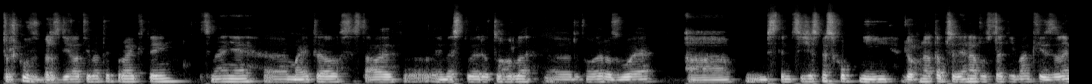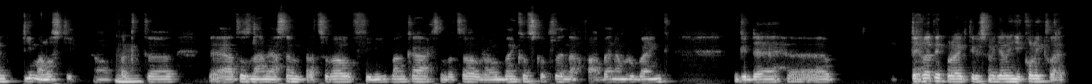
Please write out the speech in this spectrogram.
trošku zbrzdila tyhle ty projekty. Nicméně majitel se stále investuje do tohohle, do tohohle rozvoje a myslím si, že jsme schopní dohnat a předehnat ostatní banky vzhledem k té malosti. Jo. Mm. Fakt, eh, já to znám, já jsem pracoval v jiných bankách, jsem pracoval v Royal Bank of Scotland a v ABN AMRO Bank, kde eh, tyhle ty projekty jsme dělali několik let.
